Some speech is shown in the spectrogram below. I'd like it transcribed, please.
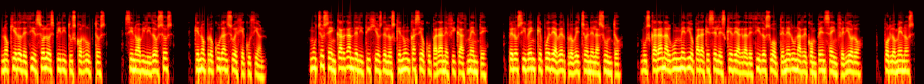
no quiero decir solo espíritus corruptos, sino habilidosos, que no procuran su ejecución. Muchos se encargan de litigios de los que nunca se ocuparán eficazmente, pero si ven que puede haber provecho en el asunto, buscarán algún medio para que se les quede agradecido su obtener una recompensa inferior o, por lo menos,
